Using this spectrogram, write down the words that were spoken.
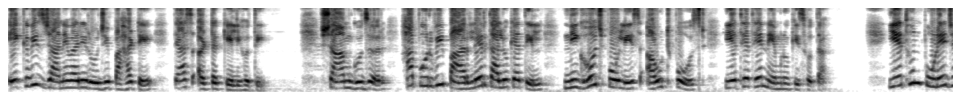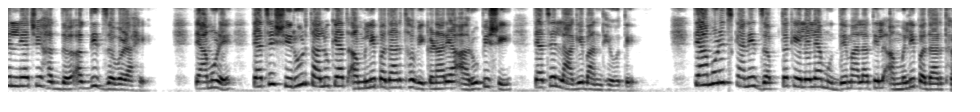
एकवीस जानेवारी रोजी पहाटे त्यास अटक केली होती. श्याम गुजर हा पूर्वी पार्लेर तालुक्यातील निघोज पोलीस आउटपोस्ट येथे ते नेमणुकीस होता. येथून पुणे जिल्ह्याची हद्द अगदी जवळ आहे. त्यामुळे त्याचे शिरूर तालुक्यात अंमली पदार्थ विकणाऱ्या आरोपीशी त्याचे लागेबांधे होते. त्यामुळेच त्याने जप्त केलेल्या मुद्देमालातील अंमली पदार्थ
